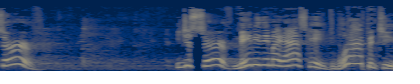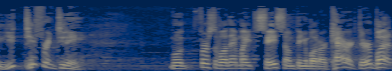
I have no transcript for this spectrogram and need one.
serve. You just serve. Maybe they might ask, hey, what happened to you? You're different today. Well, first of all, that might say something about our character, but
